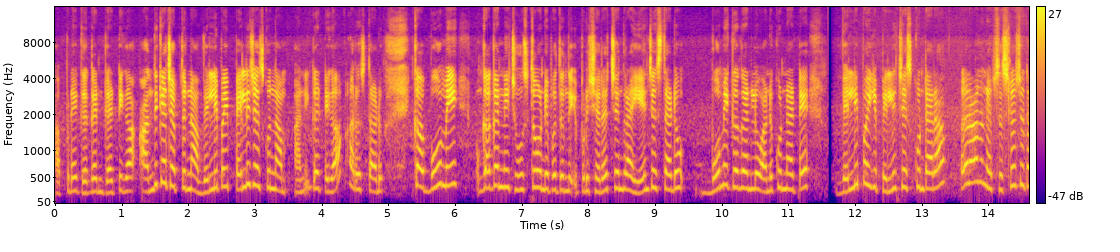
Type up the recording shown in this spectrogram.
అప్పుడే గగన్ గట్టిగా అందుకే చెప్తున్నా వెళ్ళిపోయి పెళ్ళి చేసుకుందాం అని గట్టిగా అరుస్తాడు. ఇక భూమి గగన్ని చూస్తూ ఉండిపోతుంది. ఇప్పుడు శరత్చంద్ర ఏం చేస్తాడు? భూమి గగన్లు అనుకున్నట్టే వెళ్ళిపోయి పెళ్ళి చేసుకుంటారా? రాను నెప్సెస్లో చూద్దాం.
